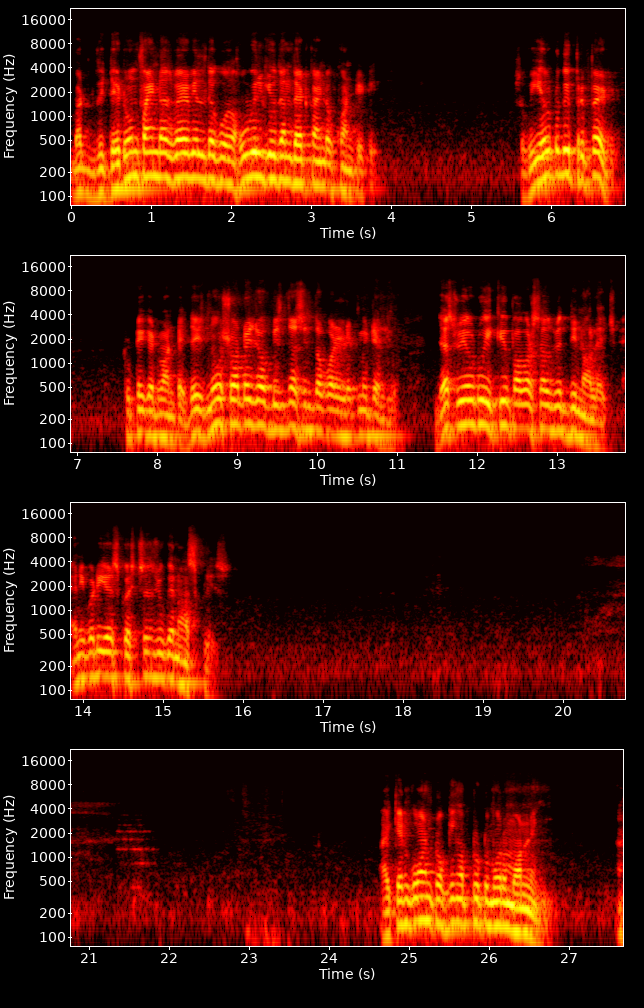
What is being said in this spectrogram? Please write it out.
But they don't find us, where will they go? Who will give them that kind of quantity? So we have to be prepared to take advantage. There is no shortage of business in the world, let me tell you. Just we have to equip ourselves with the knowledge. Anybody has questions, you can ask, please. I can go on talking up to tomorrow morning.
